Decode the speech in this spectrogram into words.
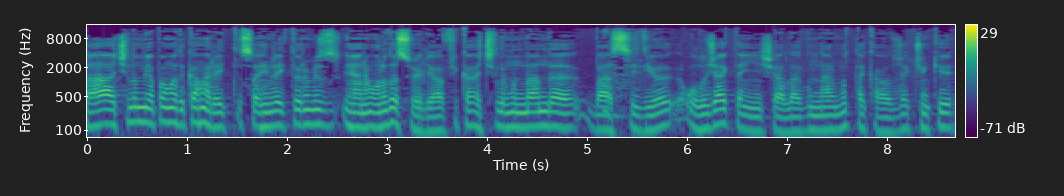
daha açılım yapamadık ama rekt- Sayın Rektörümüz yani onu da söylüyor. Afrika açılımından da bahsediyor. Olacak da inşallah bunlar mutlaka olacak. Çünkü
